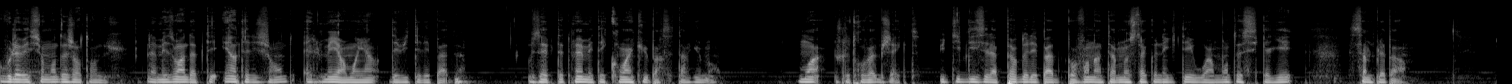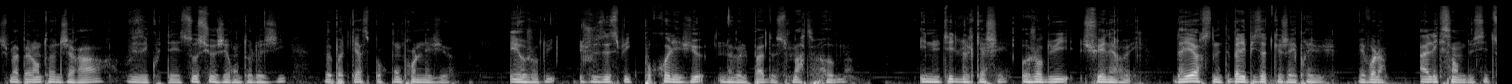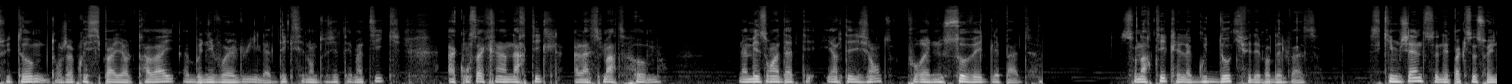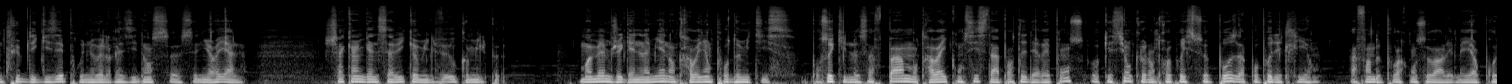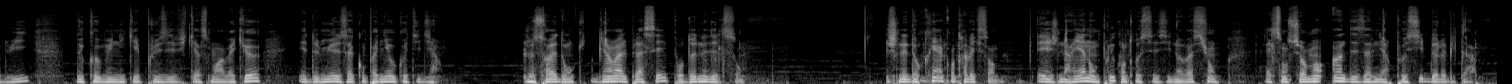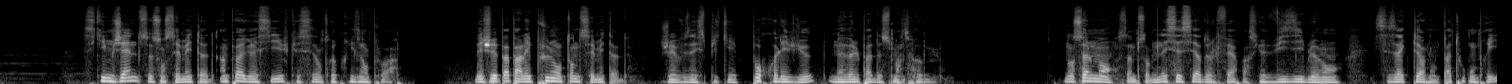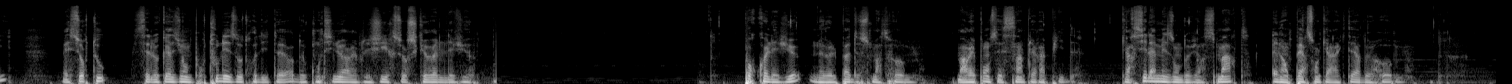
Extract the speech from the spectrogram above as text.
Vous l'avez sûrement déjà entendu. La maison adaptée et intelligente est le meilleur moyen d'éviter l'EHPAD. Vous avez peut-être même été convaincu par cet argument. Moi, je le trouve abject. Utiliser la peur de l'EHPAD pour vendre un thermostat connecté ou un monte-escalier, ça me plaît pas. Je m'appelle Antoine Gérard, vous écoutez Sociogérontologie, le podcast pour comprendre les vieux. Et aujourd'hui, je vous explique pourquoi les vieux ne veulent pas de smart home. Inutile de le cacher, aujourd'hui, je suis énervé. D'ailleurs, ce n'était pas l'épisode que j'avais prévu. Mais voilà, Alexandre du site Sweet Home, dont j'apprécie par ailleurs le travail, abonnez-vous à lui, il a d'excellents dossiers thématiques, a consacré un article à la Smart Home. La maison adaptée et intelligente pourrait nous sauver de l'EHPAD. Son article est la goutte d'eau qui fait déborder le vase. Ce qui me gêne, ce n'est pas que ce soit une pub déguisée pour une nouvelle résidence euh, seigneuriale. Chacun gagne sa vie comme il veut ou comme il peut. Moi-même, je gagne la mienne en travaillant pour Domitis. Pour ceux qui ne le savent pas, mon travail consiste à apporter des réponses aux questions que l'entreprise se pose à propos des clients afin de pouvoir concevoir les meilleurs produits, de communiquer plus efficacement avec eux et de mieux les accompagner au quotidien. Je serais donc bien mal placé pour donner des leçons. Je n'ai donc rien contre Alexandre, et je n'ai rien non plus contre ses innovations. Elles sont sûrement un des avenirs possibles de l'habitat. Ce qui me gêne, ce sont ces méthodes un peu agressives que ces entreprises emploient. Mais je ne vais pas parler plus longtemps de ces méthodes. Je vais vous expliquer pourquoi les vieux ne veulent pas de smart home. Non seulement ça me semble nécessaire de le faire parce que visiblement ces acteurs n'ont pas tout compris, mais surtout c'est l'occasion pour tous les autres auditeurs de continuer à réfléchir sur ce que veulent les vieux. Pourquoi les vieux ne veulent pas de smart home? Ma réponse est simple et rapide. Car si la maison devient smart, elle en perd son caractère de home.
